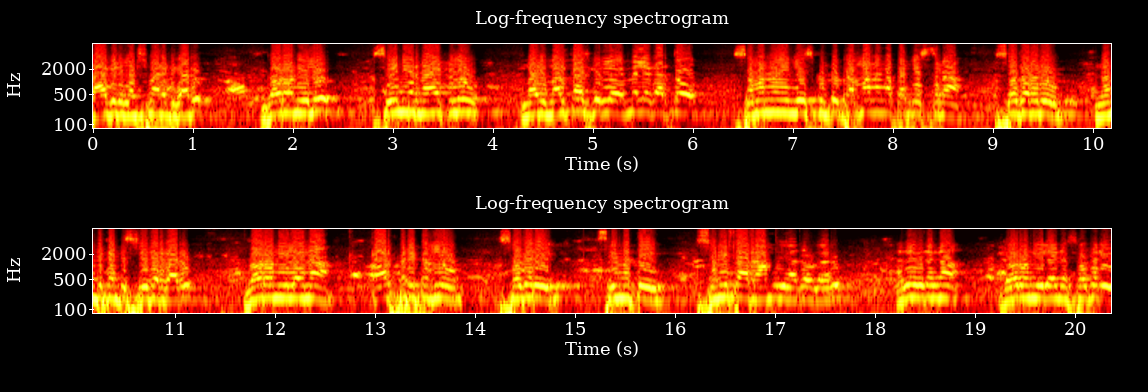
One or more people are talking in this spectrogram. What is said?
రాగిడి లక్ష్మారెడ్డి గారు గౌరవనీయులు సీనియర్ నాయకులు మరి మల్కాజ్గిరిలో ఎమ్మెల్యే గారితో సమన్వయం చేసుకుంటూ బ్రహ్మాండంగా పనిచేస్తున్న సోదరుడు నందికంటి శ్రీధర్ గారు గౌరవనీయులైన కార్పొరేటర్లు సోదరి శ్రీమతి సునీత రాము యాదవ్ గారు అదేవిధంగా గౌరవనీయులైన సోదరి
